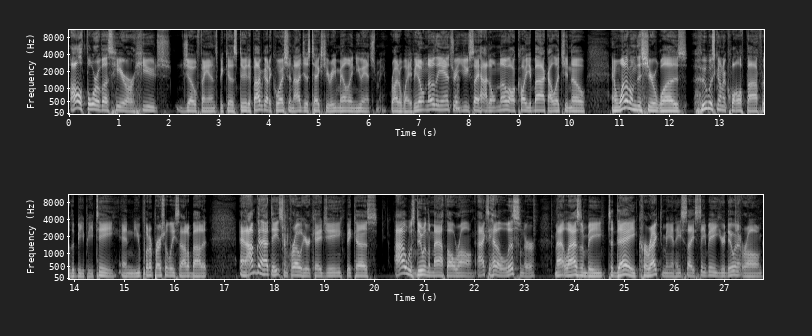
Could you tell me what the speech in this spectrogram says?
all four of us here are huge joe fans because dude if i've got a question i just text your email and you answer me right away. If you don't know the answer you say i don't know. I'll call you back. I'll let you know. And one of them this year was who was going to qualify for the bpt and you put a press release out about it. And I'm going to have to eat some crow here, KG, because I was doing the math all wrong. I actually had a listener, Matt Lazenby, today correct me, and he say, "CB, you're doing it wrong.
